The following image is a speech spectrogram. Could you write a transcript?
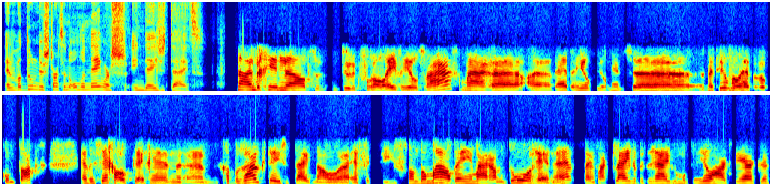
En wat doen de startende ondernemers in deze tijd? Nou, in het begin hadden ze het natuurlijk vooral even heel zwaar. Maar uh, uh, we hebben heel veel mensen, met heel veel hebben we contact. En we zeggen ook tegen hen, gebruik deze tijd nou effectief. Want normaal ben je maar aan het doorrennen. Hè? Het zijn vaak kleine bedrijven, moeten heel hard werken.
